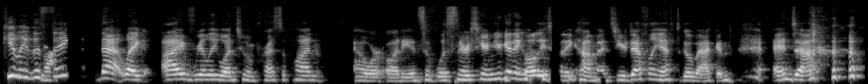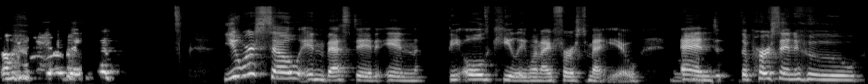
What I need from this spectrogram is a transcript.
Keely, the yeah. thing that like I really want to impress upon our audience of listeners here, and you're getting all these funny comments. You definitely have to go back and and uh, you were so invested in the old Keely when I first met you. Mm-hmm. And the person who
